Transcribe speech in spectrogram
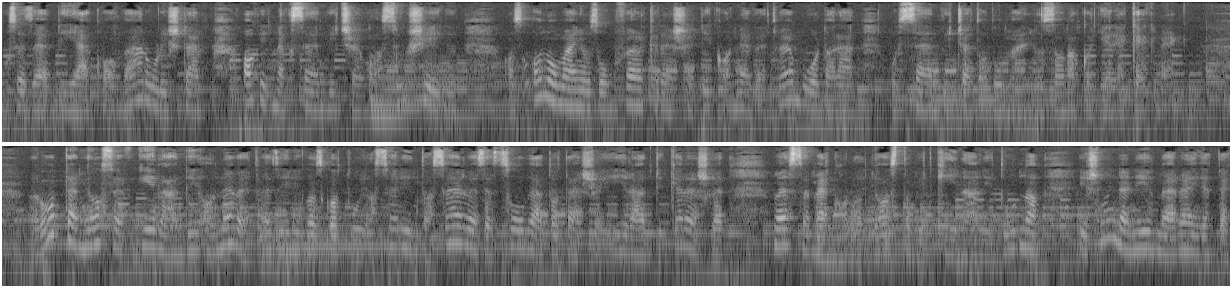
20 ezer diák van várólistán, akiknek szendvicsre van szükségük, az adományozók felkereshetik a nevet weboldalán, hogy szendvicset adományozzanak a gyerekeknek. Rottem József Gélándi, a nevet vezérigazgatója szerint a szervezet szolgáltatásai iránti kereslet messze meghaladja azt, amit kínálni tudnak, és minden évben rengeteg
